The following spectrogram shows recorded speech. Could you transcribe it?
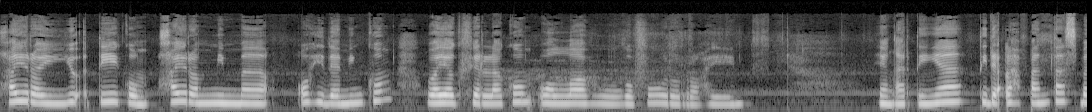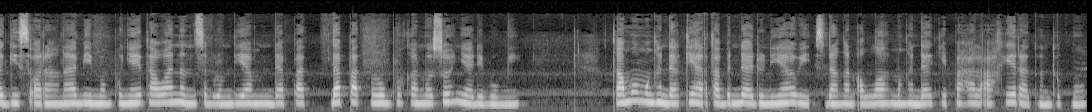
khairan yu'tikum khairan mimma uhida minkum wa yaghfir lakum wallahu ghafurur rahim yang artinya tidaklah pantas bagi seorang nabi mempunyai tawanan sebelum dia mendapat dapat melumpuhkan musuhnya di bumi. Kamu menghendaki harta benda duniawi, sedangkan Allah menghendaki pahala akhirat untukmu.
